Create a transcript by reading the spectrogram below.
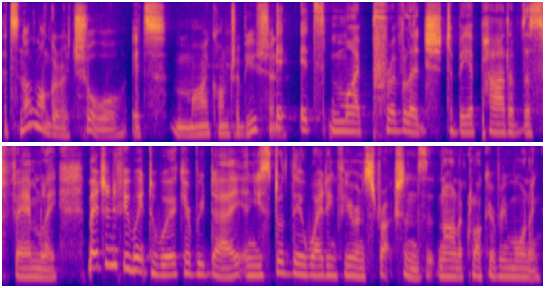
It's no longer a chore. It's my contribution. It, it's my privilege to be a part of this family. Imagine if you went to work every day and you stood there waiting for your instructions at nine o'clock every morning.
